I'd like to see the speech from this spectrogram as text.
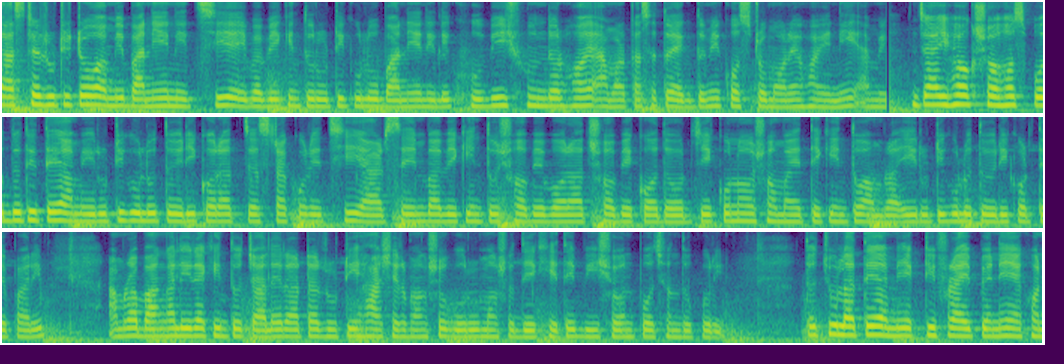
লাস্টের রুটিটাও আমি বানিয়ে নিচ্ছি। এইভাবে কিন্তু রুটিগুলো বানিয়ে নিলে খুবই সুন্দর হয়। আমার কাছে তো একদমই কষ্ট মনে হয়নি। আমি যাই হোক, সহজ পদ্ধতিতে আমি রুটিগুলো তৈরি করার চেষ্টা করেছি। আর সেমভাবে কিন্তু সবে বরাত, সবে কদর, যে কোনো সময়তে কিন্তু আমরা এই রুটিগুলো তৈরি করতে পারি। আমরা বাঙালিরা কিন্তু চালের আটার রুটি, হাঁসের মাংস, গরুর মাংস দিয়ে খেতে ভীষণ পছন্দ করি। তো চুলাতে আমি একটি ফ্রাই প্যানে এখন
